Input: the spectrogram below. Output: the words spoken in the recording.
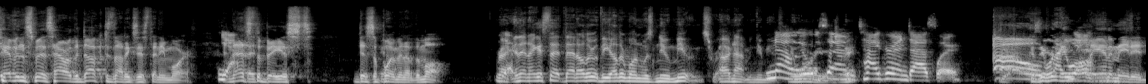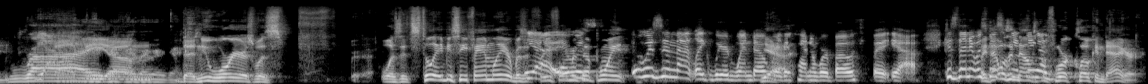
Kevin Smith's Howard the Duck does not exist anymore. Yeah. And that's the biggest disappointment yeah. of them all. Right. Yep. And then I guess that, that other the other one was New Mutants. Or not New Mutants. No, it was um, right? Tigra and Dazzler. Oh, they were, they were all animated. Right. Uh, the, um, right, right, right, The New Warriors was was it still ABC Family or was it yeah, Freeform at that point? It was in that like weird window yeah. where they kind of were both, but yeah, because then it was like, that was announced before Cloak and Dagger.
